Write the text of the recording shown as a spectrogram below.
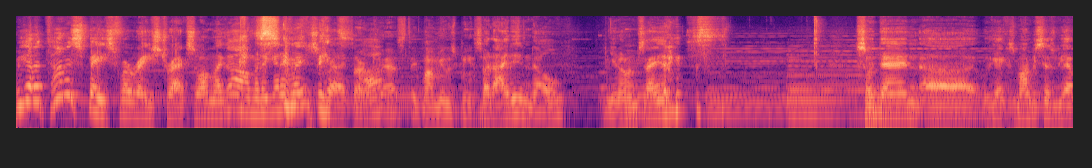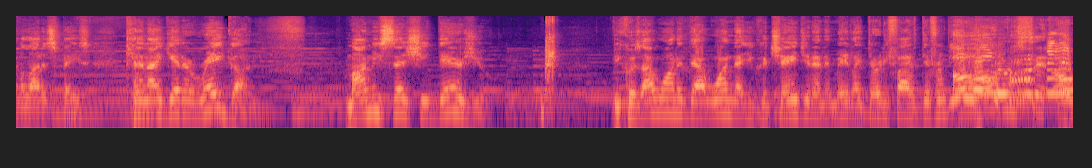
We got a ton of space for a racetrack. So I'm like, oh, I'm going to get a racetrack. Mom. sarcastic. Mommy was being But I didn't know. You know what I'm saying? so then, uh, okay, because mommy says we have a lot of space. Can I get a ray gun? Mommy says she dares you. Because I wanted that one that you could change it and it made like 35 different. Oh shit! Oh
